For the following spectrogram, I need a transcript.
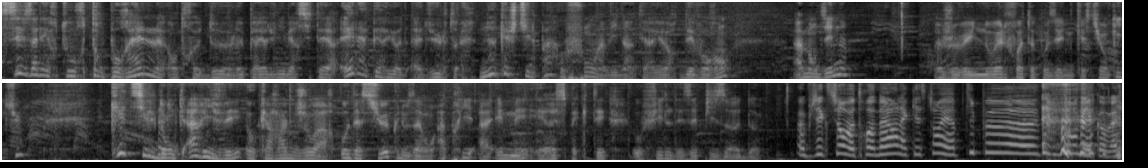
Ces allers-retours temporels entre deux, la période universitaire et la période adulte, ne cachent-ils pas au fond un vide intérieur dévorant? Amandine, je vais une nouvelle fois te poser une question qui tue. Qu'est-il donc arrivé au Karan Johar audacieux que nous avons appris à aimer et respecter au fil des épisodes? Objection, votre honneur, la question est un petit peu euh, tournée quand même.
